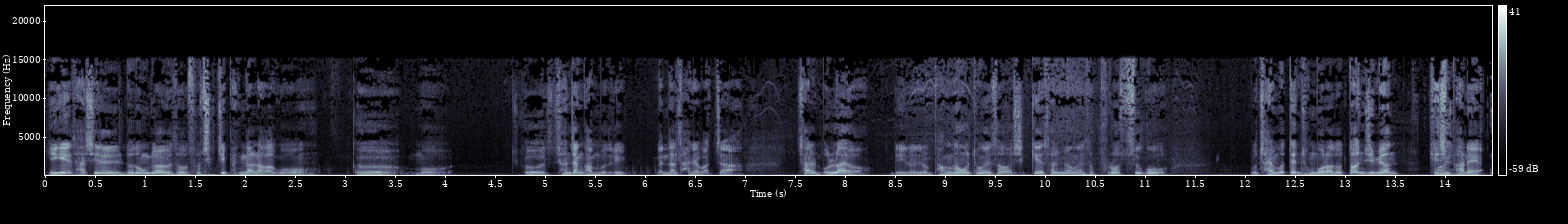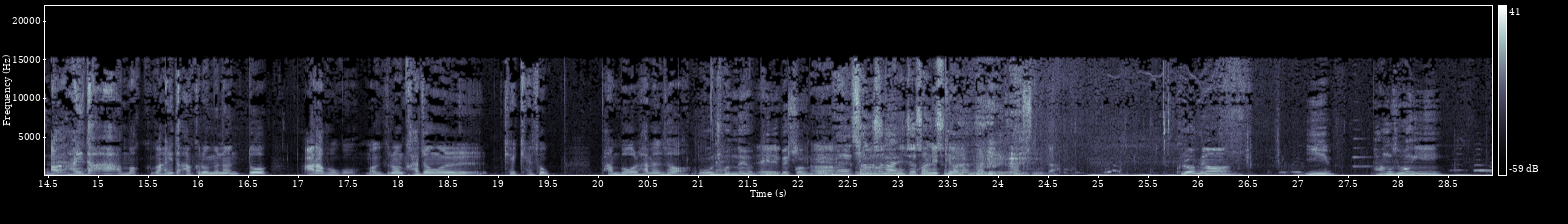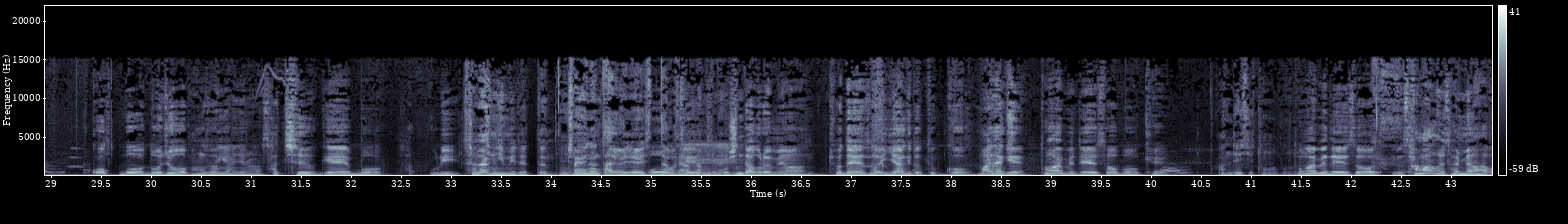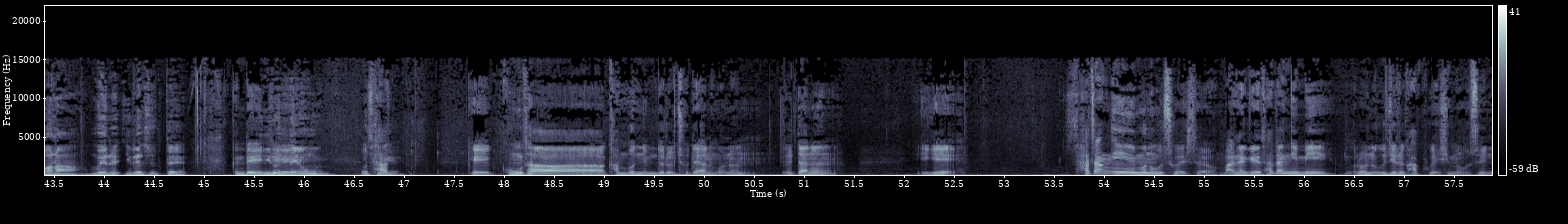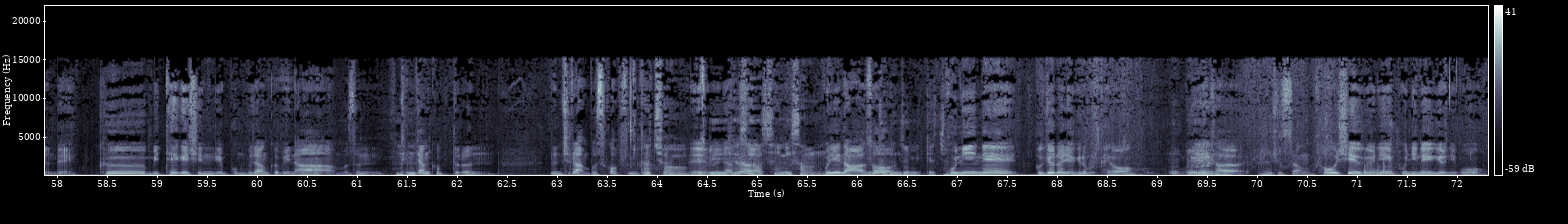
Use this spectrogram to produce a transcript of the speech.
이게 사실 노동조합에서 소식지 백날 나가고 그뭐그 현장 간부들이 맨날 다녀봤자 잘 몰라요. 근데 이런 이런 방송을 통해서 쉽게 설명해서 풀어 쓰고 뭐 잘못된 정보라도 던지면 게시판에 네. 아 아니다 막 그거 아니다 그러면은 또 알아보고 막 그런 과정을 이렇게 계속 반복을 하면서 오, 좋네요. 네, 피드백 기- 관계. 어, 네, 선순환이죠, 어, quality가 선순환. 높아지는 것 같습니다. 그러면 이 방송이 꼭 뭐 노조 방송이 아니라 사측의 뭐 사- 우리 사장님이 됐든 저희는 다 열려 있다고 생각합니다. 오신다 그러면 초대해서 이야기도 듣고 만약에 그렇죠. 통합에 대해서 뭐 이렇게 안 되지 통합은. 통합에 대해서 그 상황을 설명하거나 뭐 이랬, 이랬을 때 근데 이런 이제 내용은 사- 어떻게 이렇게 공사 간부님들을 초대하는 거는 일단은 이게 사장님은 올 수가 있어요. 만약에 사장님이 그런 의지를 갖고 계시면 올 수 있는데 그 밑에 계신 본부장급이나 무슨 팀장급들은 눈치를 안 볼 수가 없습니다. 그렇죠. 예, 우리 회사 생리상 본인이 나와서 있겠죠. 본인의 의견을 얘기를 못 해요. 우리 회사 현실상 서울시의 의견이 본인의 의견이고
